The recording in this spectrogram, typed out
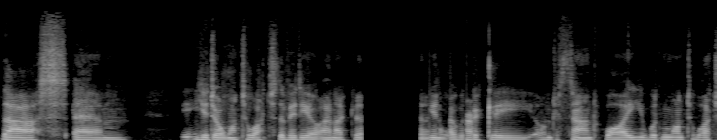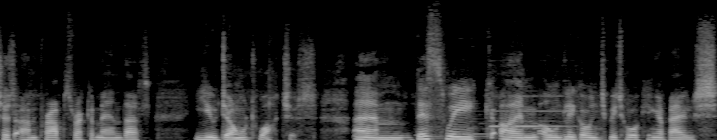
that um, you don't want to watch the video, and I can you know, I would perfectly understand why you wouldn't want to watch it and perhaps recommend that you don't watch it. Um, this week, I'm only going to be talking about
